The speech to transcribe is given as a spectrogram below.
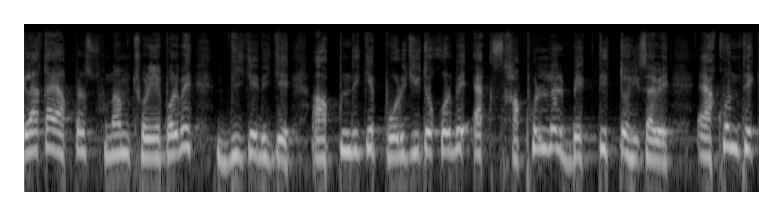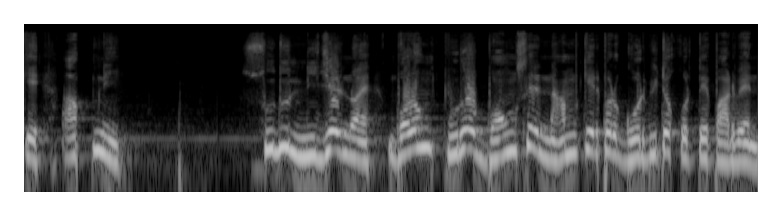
এলাকায় আপনার সুনাম ছড়িয়ে পড়বে দিকে দিকে। আপনাদেরকে পরিচিত করবে এক সাফল্যের ব্যক্তিত্ব হিসাবে। এখন থেকে আপনি শুধু নিজের নয়, বরং পুরো বংশের নামকে এরপর গর্বিত করতে পারবেন।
